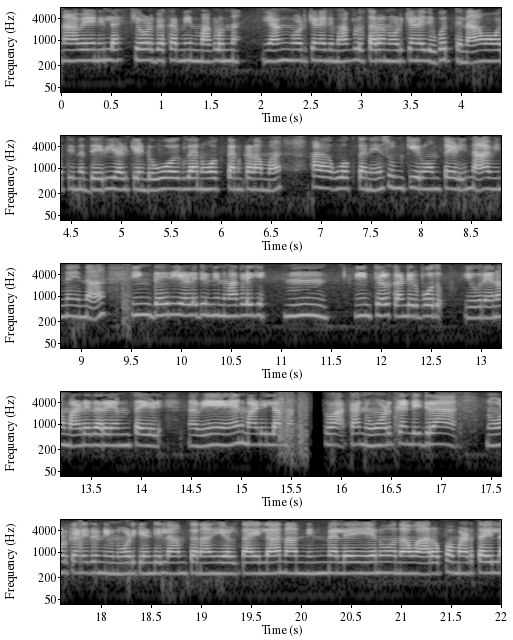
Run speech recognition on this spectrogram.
ನಾವೇನಿಲ್ಲ ಕೇಳ್ಬೇಕಾರೆ ನಿನ್ನ ಮಗಳನ್ನ. ಹೆಂಗೆ ನೋಡ್ಕೊಂಡಿದ್ದೀವಿ ಮಗಳು ಥರ ನೋಡ್ಕೊಂಡಿದ್ದೀವಿ ಗೊತ್ತೆ, ನಾವು ಅವತ್ತಿನ ಧೈರ್ಯ ಹೇಳ್ಕೊಂಡು ಹೋಗ್ದಾನು, ಹೋಗ್ತಾನೆ ಕಣಮ್ಮ. ಹೋಗ್ತಾನೆ ಸುಮ್ಕಿರು ಅಂತೇಳಿ ನಾವಿನ್ನ ಇನ್ನ ಹಿಂಗೆ ಧೈರ್ಯ ಹೇಳಿದೀವಿ ನಿನ್ನ ಮಗಳಿಗೆ. ಹ್ಞೂ ನೀನು ತಿಳ್ಕೊಂಡಿರ್ಬೋದು. ಇವ್ರೇನೋ ಮಾಡಿದ್ದಾರೆ ಅಂತ ಹೇಳಿ. ನಾವೇನು ಮಾಡಿಲ್ಲಮ್ಮ. ಸೊ, ಅಕ್ಕ ನೋಡ್ಕೊಂಡಿದ್ರಾ? ನೋಡ್ಕೊಂಡಿದ್ರೆ ನೀವು ನೋಡ್ಕೊಂಡಿಲ್ಲ ಅಂತ ನಾನು ಹೇಳ್ತಾ ಇಲ್ಲ. ನಾನು ನಿಮ್ಮ ಮೇಲೆ ಏನು ನಾವು ಆರೋಪ ಮಾಡ್ತಾ ಇಲ್ಲ.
